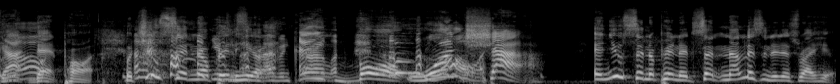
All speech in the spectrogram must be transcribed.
got that part. But you sitting up in here ain't born one child. And you sitting up in that center. Now listen to this right here.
